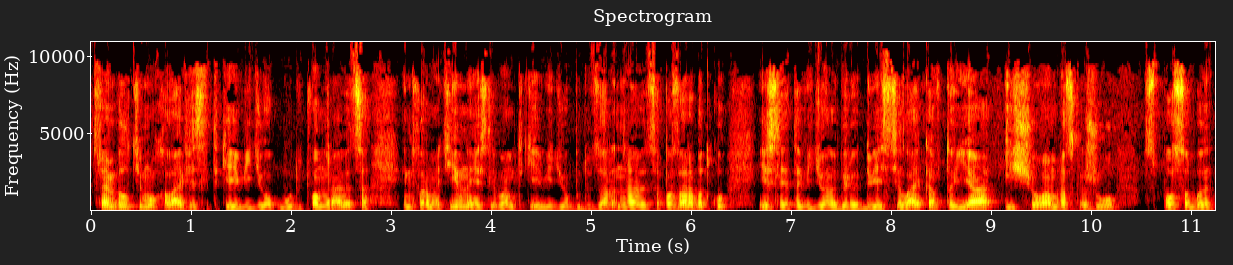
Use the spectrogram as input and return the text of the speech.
С вами был Тимоха Лайф. Если такие видео будут вам нравиться, информативные, если вам такие видео будут нравиться по заработку, если это видео наберет 200 лайков, то я еще вам расскажу способы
